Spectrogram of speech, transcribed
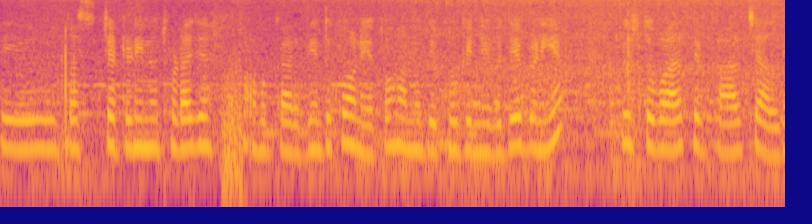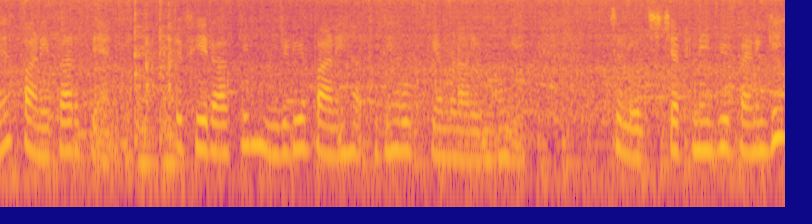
ਤੇ ਬਸ ਚਟਣੀ ਨੂੰ ਥੋੜਾ ਜਿਹਾ ਉਹ ਕਰਦੀ ਹਾਂ ਦਿਖਾਉਣੇ ਤੁਹਾਨੂੰ, ਦੇਖੋ ਕਿੰਨੀ ਵਧੀਆ ਬਣੀ ਹੈ ਤੇ ਉਸ ਤੋਂ ਬਾਅਦ ਫਿਰ ਬਾਹਰ ਚੱਲਦੇ ਹਾਂ, ਪਾਣੀ ਭਰਦੇ ਆਂਗੇ, ਤੇ ਫਿਰ ਆ ਕੇ ਜਿਹੜੀਆਂ ਪਾਣੀ ਹੱਥ ਦੀਆਂ ਰੋਟੀਆਂ ਬਣਾ ਲਵਾਂਗੇ, ਚਲੋ ਜੀ, ਚਟਣੀ ਵੀ ਬਣ ਗਈ।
